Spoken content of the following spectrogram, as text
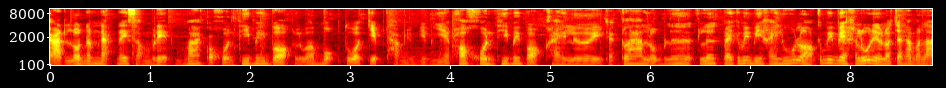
กาสลดน้ำหนักได้สำเร็จมากกว่าคนที่ไม่บอกหรือว่าหมกตัวเก็บทำอยู่เงียบๆเพราะคนที่ไม่บอกใครเลยจะกล้าล้มเลิกเลิกไปก็ไม่มีใครรู้หรอกก็ไม่มีใครรู้เดี๋ยวเราจะทำอะไร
